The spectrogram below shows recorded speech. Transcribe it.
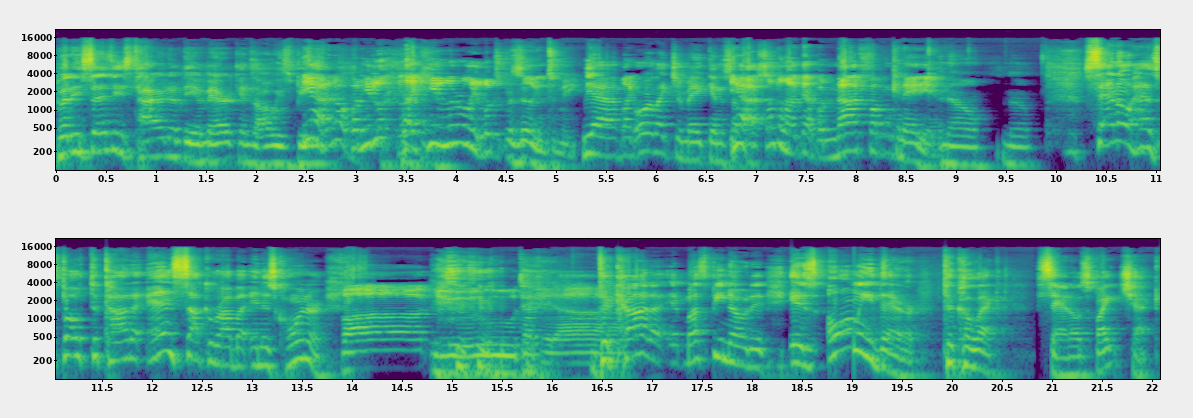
But he says he's tired of the Americans always being. Yeah, I know, but he look like he literally looks Brazilian to me. Yeah, like or like Jamaican. Something. Yeah, something like that, but not fucking Canadian. No, no. Sano has both Takada and Sakuraba in his corner. Fuck you, Takada. Takada, it must be noted, is only there to collect Sano's fight check.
